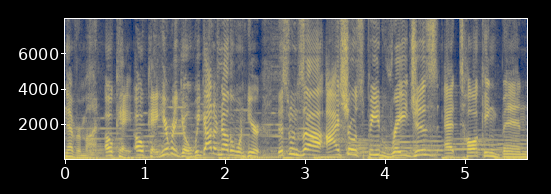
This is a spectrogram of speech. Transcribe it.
Never mind. Okay, okay, here we go. We got another one here. This one's uh IShowSpeed Rages at Talking Ben.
